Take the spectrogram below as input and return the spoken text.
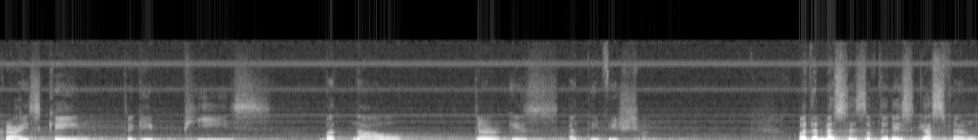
Christ came to give peace, but now there is a division. But the message of today's gospel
